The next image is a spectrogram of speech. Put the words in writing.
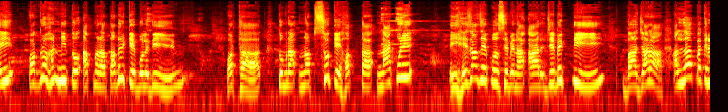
এই অগ্রহান্বিত আপনারা তাদেরকে বলে দিন, অর্থাৎ তোমরা নফসকে হত্যা না করে এই হেজাজে পৌঁছেবে না, আর যে ব্যক্তি বা যারা আল্লাহ পাকের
